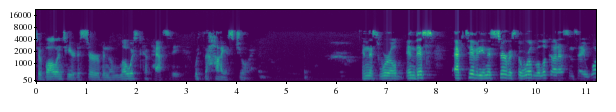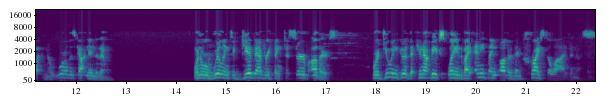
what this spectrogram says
to volunteer to serve in the lowest capacity with the highest joy. In this world, in this activity, in this service, the world will look at us and say, what in the world has gotten into them? When we're willing to give everything to serve others, we're doing good that cannot be explained by anything other than Christ alive in us.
